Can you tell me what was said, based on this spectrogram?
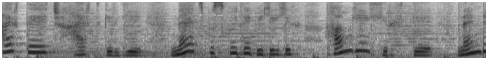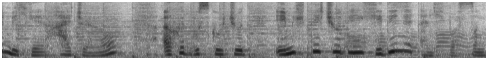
хайртай ээж хайрт гэргий найз бүсгүйдээ бэлэглэх хамгийн хэрэгтэй нандин бэлгээ хайж байна уу? Охид бүсгүйчүүд эмэгтэйчүүдийн хэдийнэ танил болсон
